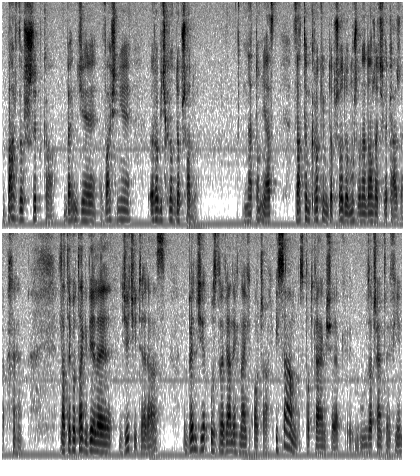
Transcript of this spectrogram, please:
bardzo szybko będzie właśnie robić krok do przodu. Natomiast za tym krokiem do przodu muszą nadążać lekarze. Dlatego tak wiele dzieci teraz będzie uzdrawianych na ich oczach. I sam spotkałem się, jak zacząłem ten film,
